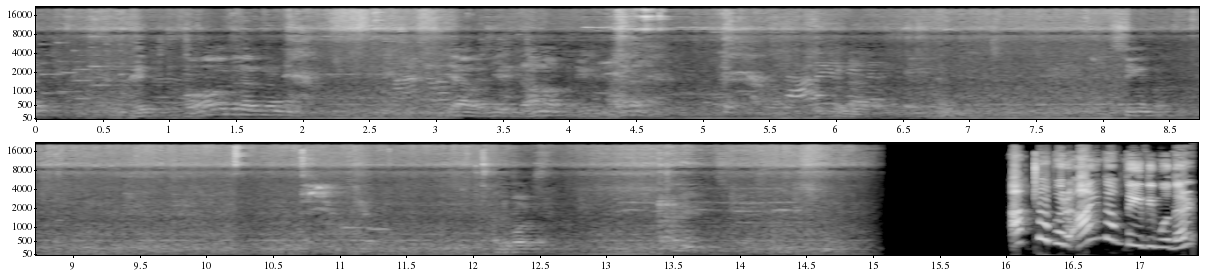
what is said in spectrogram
போட்டுருணும் கோபத்தில் இருக்கணும் ஐயா வச்சு டிராமா பண்ணிட்டு சிங்கப்பூர் அது போட்டு அக்டோபர் ஐந்தாம் தேதி முதல்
